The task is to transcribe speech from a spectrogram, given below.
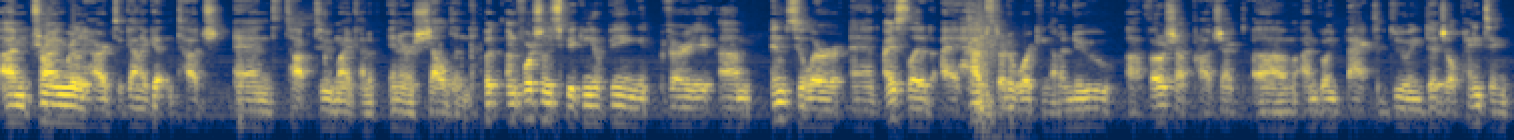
I'm trying really hard to kind of get in touch and talk to my kind of inner Sheldon. But unfortunately, speaking of being very um, insular and isolated, I have started working on a new uh, Photoshop project. Um, I'm going back to doing digital painting,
